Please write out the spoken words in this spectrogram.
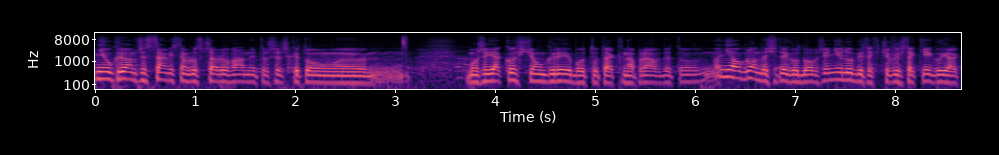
nie ukrywam, że sam jestem rozczarowany troszeczkę tą e, może jakością gry, bo to tak naprawdę to no nie ogląda się tego dobrze. Nie lubię tak, czegoś takiego jak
